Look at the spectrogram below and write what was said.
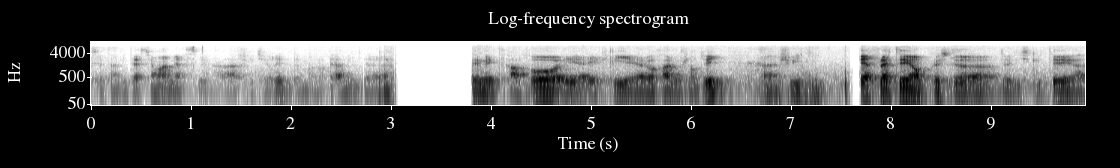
cette invitation. Hein. Merci à Futurib de m'avoir permis de, mes travaux et à l'écrit et à l'oral aujourd'hui. Euh, je suis très flatté en plus de, discuter euh,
